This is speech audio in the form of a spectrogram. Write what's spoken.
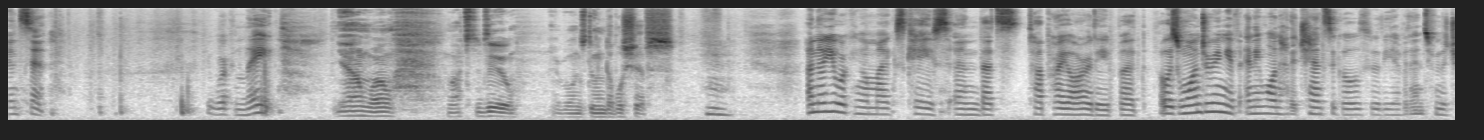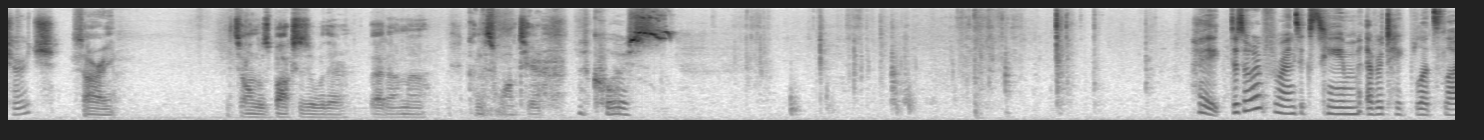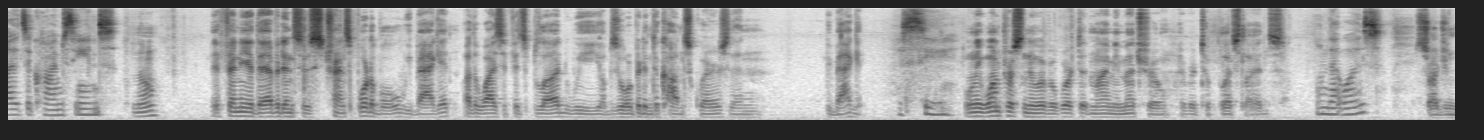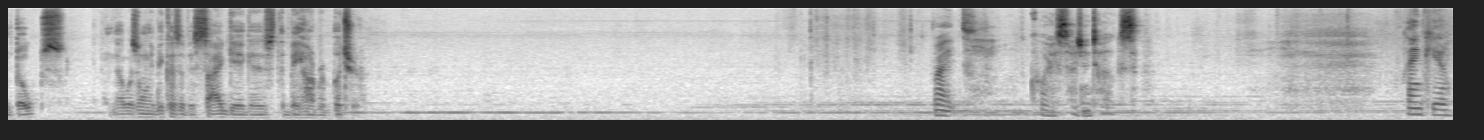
Vincent, you're working late. Yeah, well, lots to do. Everyone's doing double shifts. Hmm. I know you're working on Mike's case, and that's top priority, but I was wondering if anyone had a chance to go through the evidence from the church. Sorry. It's all those boxes over there, but I'm uh, kind of swamped here. Of course. Hey, does our forensics team ever take blood slides at crime scenes? No? If any of the evidence is transportable, we bag it. Otherwise, if it's blood, we absorb it into cotton squares, then we bag it. I see. Only one person who ever worked at Miami Metro ever took blood slides And that was? Sergeant Doakes. And that was only because of his side gig as the Bay Harbor Butcher. Right. Of course, Sergeant Doakes. Thank you.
